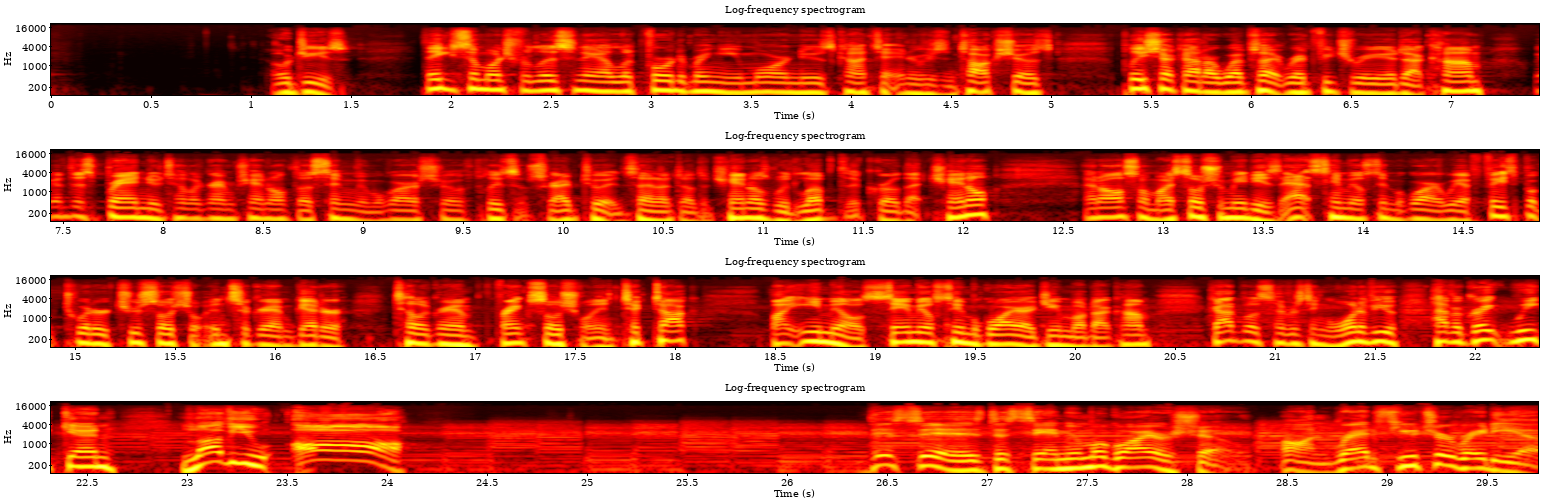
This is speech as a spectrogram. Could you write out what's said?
Oh, geez. Thank you so much for listening. I look forward to bringing you more news, content, interviews, and talk shows. Please check out our website, redfutureradio.com. We have this brand new Telegram channel, The Samuel McGuire Show. Please subscribe to it and sign up to other channels. We'd love to grow that channel. And also, my social media is at Samuel C. McGuire. We have Facebook, Twitter, Truth Social, Instagram, Gettr, Telegram, Frank Social, and TikTok. My email is samuelcmcguire at gmail.com. God bless every single one of you. Have a great weekend. Love you all. This is The Samuel McGuire Show on Red Future Radio.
